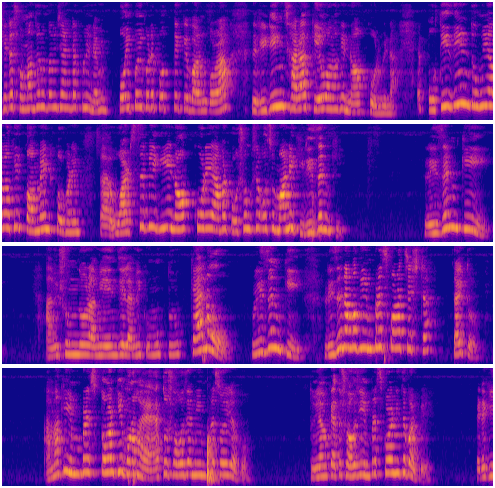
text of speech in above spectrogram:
সেটা শোনার জন্য তো আমি চ্যানেলটা খুলিনি। আমি পই পই করে প্রত্যেককে বারণ করা যে রিডিং ছাড়া কেউ আমাকে নক করবে না। প্রতিদিন তুমি আমাকে কমেন্ট মানে হোয়াটসঅ্যাপে গিয়ে নক করে আমার প্রশংসা করছ মানে কি? রিজন কি? রিজন কি? আমি সুন্দর, আমি এঞ্জেল আমি কুমুক তুমুক, কেন? রিজন কি? রিজন আমাকে ইমপ্রেস করার চেষ্টা, তাই তো? আমাকে ইমপ্রেস তোমার কি মনে হয় এত সহজে আমি ইমপ্রেস হয়ে যাব? তুমি আমাকে এত সহজে ইমপ্রেস করে নিতে পারবে? এটা কি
